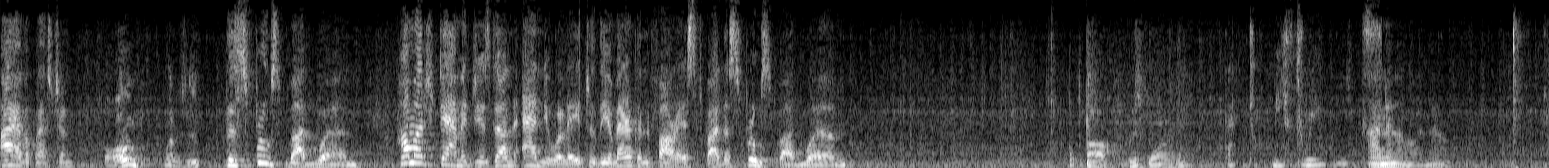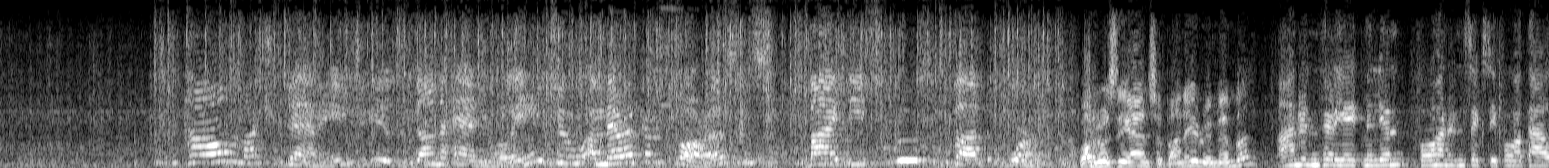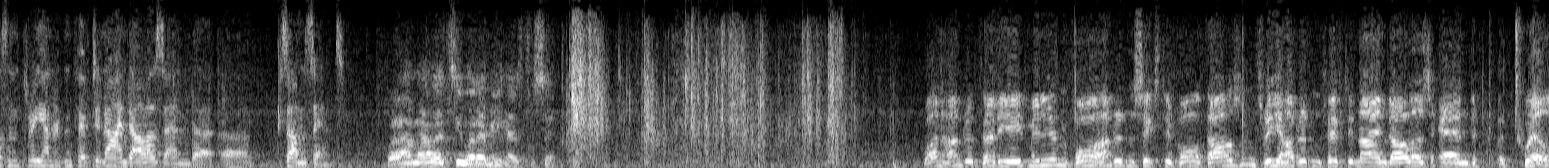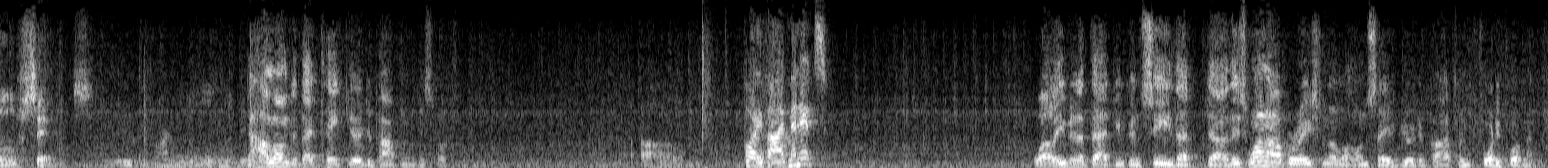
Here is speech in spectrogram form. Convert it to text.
I have a question. Oh, what is it? The spruce bud worm. How much damage is done annually to the American forest by the spruce bud worm? Ah, Miss Warren. That took me three weeks. I know, I know. How much damage is done annually to American forests by the spruce bud worm? What was the answer, Bunny? Remember? $138,464,359 and uh, uh, some cents. Well, now let's see what Emmy has to say. One hundred thirty-eight million four hundred and sixty-four thousand three hundred and fifty-nine dollars and twelve cents. Now, how long did that take your department, Miss Fox? Oh, 45 minutes? Well, even at that, you can see that uh, this one operation alone saved your department 44 minutes.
